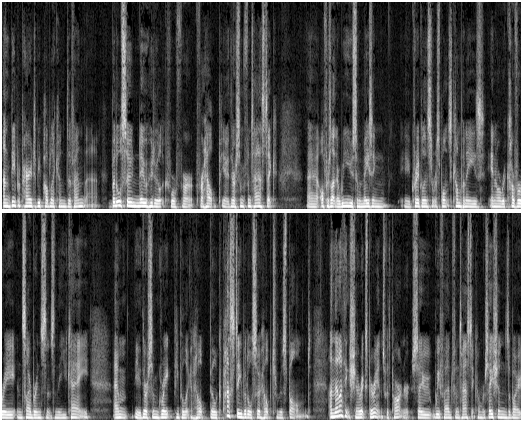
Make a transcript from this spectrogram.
and be prepared to be public and defend that. But also know who to look for for, for help. You know, there are some fantastic uh, offers out there. We use some amazing uh, critical incident response companies in our recovery and cyber incidents in the UK. Um, you know, there are some great people that can help build capacity, but also help to respond. And then I think share experience with partners. So we've had fantastic conversations about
